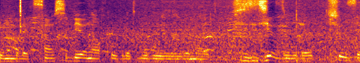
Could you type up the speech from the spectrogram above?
Он, блядь, сам себе нахуй, блядь, в угол ломает. Пиздец, блядь, что за...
